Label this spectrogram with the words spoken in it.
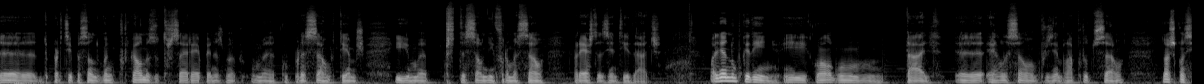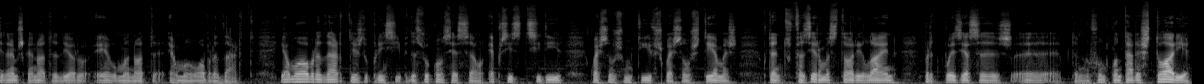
de, de, participação do Banco de Portugal, mas o terceiro é apenas uma, uma cooperação que temos e uma prestação de informação para estas entidades. Olhando um bocadinho e com algum detalhe uh, em relação, por exemplo, à produção, nós consideramos que a nota de euro é uma nota, é uma obra de arte. É uma obra de arte desde o princípio, da sua concepção. É preciso decidir quais são os motivos, quais são os temas, portanto, fazer uma storyline para depois essas, uh, portanto, no fundo, contar a história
